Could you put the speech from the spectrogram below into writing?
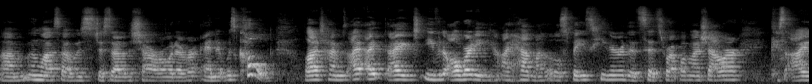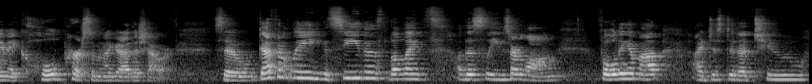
um, unless I was just out of the shower or whatever and it was cold. A lot of times I, I, I even already I have my little space heater that sits right by my shower because I am a cold person when I get out of the shower. So definitely you can see the, the length of the sleeves are long. Folding them up, I just did a two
